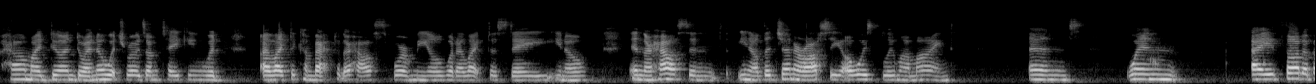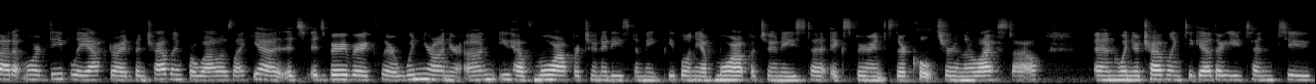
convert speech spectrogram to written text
How am I doing? Do I know which roads I'm taking? Would I like to come back to their house for a meal? Would I like to stay, you know, in their house? And, you know, the generosity always blew my mind. And when I thought about it more deeply after I'd been traveling for a while. I was like, yeah, it's it's very very clear. When you're on your own, you have more opportunities to meet people, and you have more opportunities to experience their culture and their lifestyle. And when you're traveling together, you tend to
